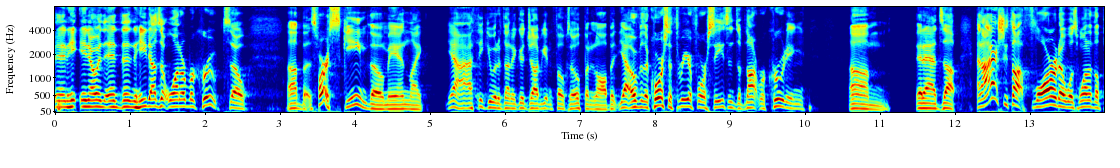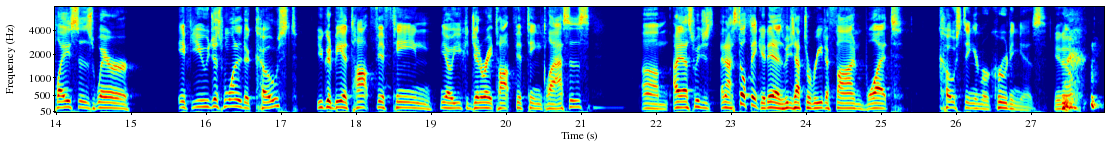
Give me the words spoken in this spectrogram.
and he, you know, and, and then he doesn't want to recruit. So, uh, but as far as scheme though, man, like, yeah, I think you would have done a good job getting folks open and all. But yeah, over the course of three or four seasons of not recruiting, um, it adds up. And I actually thought Florida was one of the places where if you just wanted to coast, you could be a top 15, you know, you could generate top 15 classes. Um, I guess we just, and I still think it is, we just have to redefine what coasting and recruiting is, you know?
